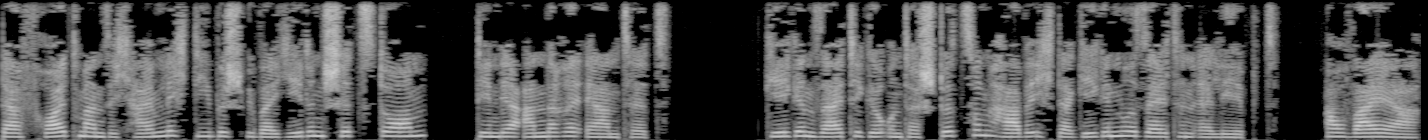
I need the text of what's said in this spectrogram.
Da freut man sich heimlich diebisch über jeden Shitstorm, den der andere erntet. Gegenseitige Unterstützung habe ich dagegen nur selten erlebt. Auweia.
